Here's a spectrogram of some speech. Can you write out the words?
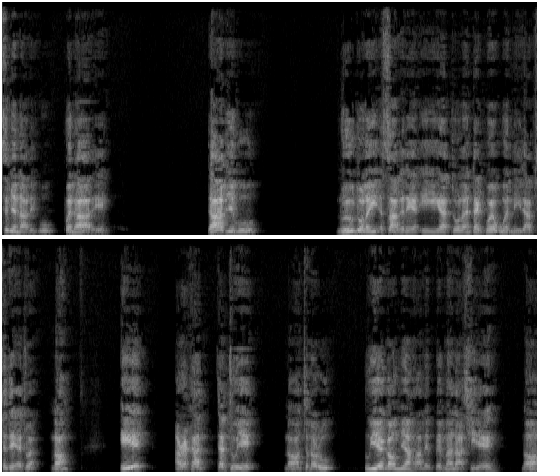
စစ်မျက်နှာတွေကိုဖွင့်ထားရတယ်ဒါအပြင်ကိုနွေဦးဒေါ်လာကြီးအစကတည်းက AA ကဒေါ်လာတိုက်ပွဲဝင်နေတာဖြစ်တဲ့အတွက်နော် AA အရခတက်တော်ရဲ့နော်ကျွန်တော်တို့သူရဲကောင်းများဟာလည်းပင်ပန်းတာရှိတယ်နော်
